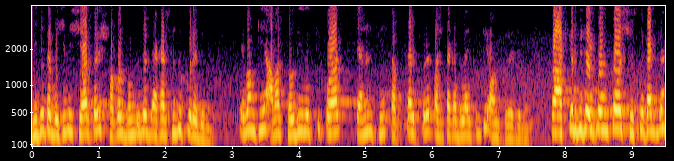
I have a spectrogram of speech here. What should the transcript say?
ভিডিওটা বেশি বেশি শেয়ার করে সকল বন্ধুদের দেখার সুযোগ করে দেবেন। এবং কি আমার সৌদি ইলেকট্রিক ওয়ার্ক চ্যানেলটি সাবস্ক্রাইব করে পাশে থাকা বেল আইকনটি অন করে দেবেন। তো আজকের ভিডিও এই পর্যন্ত, সুস্থ থাকবেন,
